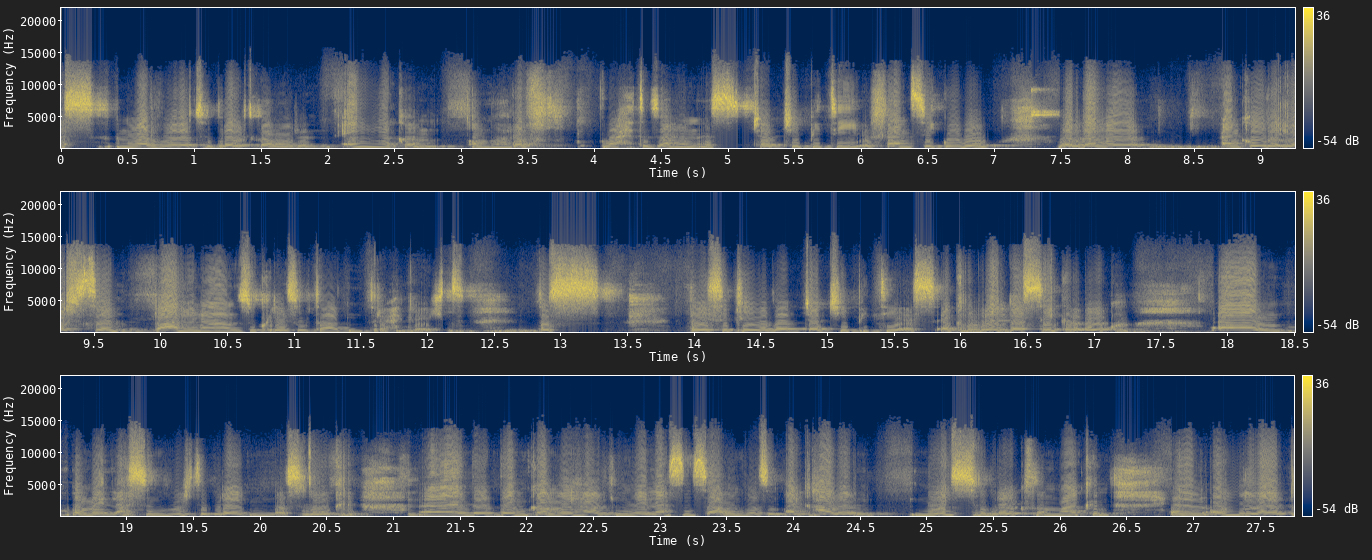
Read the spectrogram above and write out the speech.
is en waarvoor het gebruikt kan worden. Eigenlijk, om grofweg te zeggen, is ChatGPT een fancy Google, waar je enkel de eerste pagina zoekresultaten terugkrijgt. Dus basically wat ChatGPT is. Ik gebruik dat zeker ook um, om mijn lessen voor te bereiden. Dat is leuk. Uh, dat kan mij helpen mijn lessen samenvatten. Maar ik ga daar nooit gebruik van maken in een onderwerp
